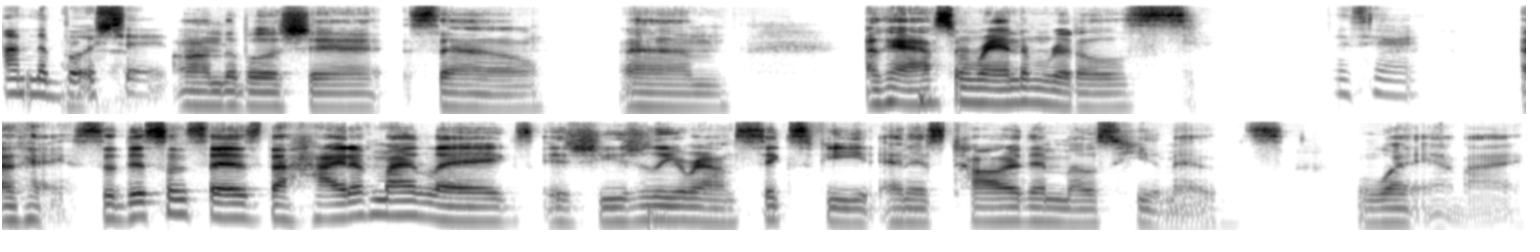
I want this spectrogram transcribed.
On the uh, bullshit. on the bullshit. So, um, okay, I have some random riddles. Let's hear it. Okay, so this one says the height of my legs is usually around six feet and is taller than most humans. What am I?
